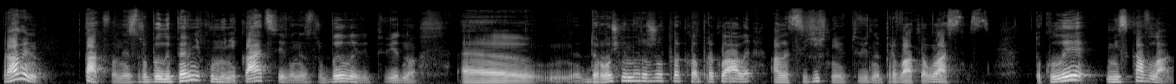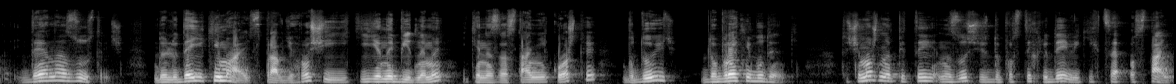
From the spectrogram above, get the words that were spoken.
Правильно? Так, вони зробили певні комунікації, вони зробили відповідно е, дорожню мережу проклали, але це їхня відповідно приватна власність. То коли міська влада йде на зустріч до людей, які мають справді гроші, які є небідними, які не за останні кошти будують добротні будинки, то чи можна піти на зустріч до простих людей, в яких це останнє,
